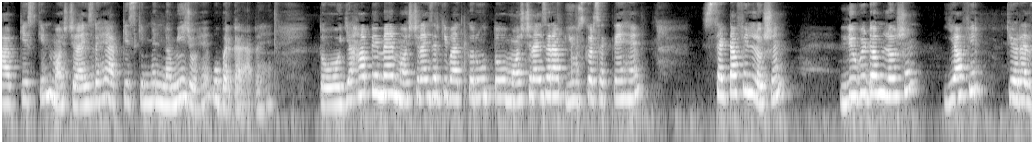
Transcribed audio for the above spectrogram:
आपकी स्किन मॉइस्चराइज रहे आपकी स्किन में नमी जो है वो बरकरार रहे। तो यहाँ पे मैं मॉइस्चराइज़र की बात करूँ तो मॉइस्चराइज़र आप यूज़ कर सकते हैं सेटाफिल लोशन ल्यूबिडम लोशन या फिर क्योरल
